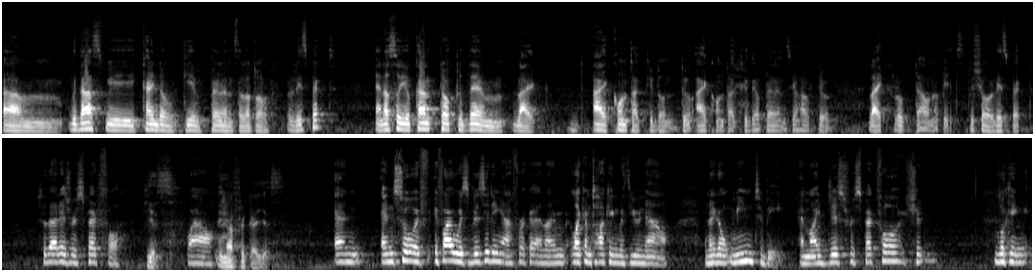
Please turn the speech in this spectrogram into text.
Um, with us, we kind of give parents a lot of respect, and also you can't talk to them like eye contact. You don't do eye contact with your parents. You have to like look down a bit to show respect. So, that is respectful. Yes, Wow. in Africa, yes. And and so if, if I was visiting Africa and I'm like I'm talking with you now, and I don't mean to be, am I disrespectful? Should looking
